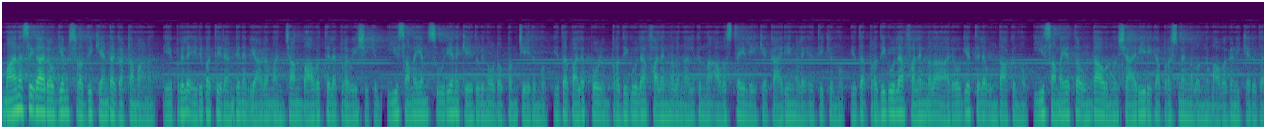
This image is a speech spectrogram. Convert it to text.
മാനസികാരോഗ്യം ശ്രദ്ധിക്കേണ്ട ഘട്ടമാണ്. ഏപ്രിൽ ഇരുപത്തിരണ്ടിന് വ്യാഴം അഞ്ചാം ഭാവത്തിലെ പ്രവേശിക്കും. ഈ സമയം സൂര്യന് കേതുവിനോടൊപ്പം ചേരുന്നു. ഇത് പലപ്പോഴും പ്രതികൂല ഫലങ്ങൾ നൽകുന്ന അവസ്ഥയിലേക്ക് കാര്യങ്ങളെ എത്തിക്കുന്നു. ഇത് പ്രതികൂല ഫലങ്ങൾ ആരോഗ്യത്തിലെ ഉണ്ടാക്കുന്നു. ഈ സമയത്ത് ഉണ്ടാവുന്ന ശാരീരിക പ്രശ്നങ്ങളൊന്നും അവഗണിക്കരുത്.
